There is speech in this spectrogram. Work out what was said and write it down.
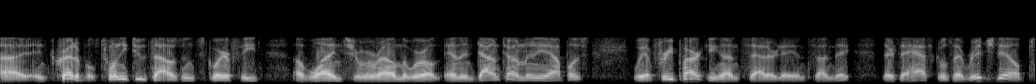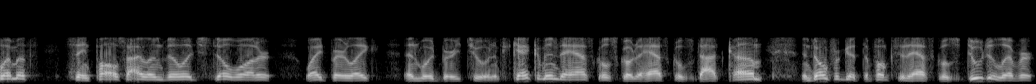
Uh, incredible, 22,000 square feet of wines from around the world. And in downtown Minneapolis, we have free parking on Saturday and Sunday. There's a Haskell's at Ridgedale, Plymouth, St. Paul's Highland Village, Stillwater, White Bear Lake, and Woodbury too. And if you can't come into Haskell's, go to Haskells.com. And don't forget the folks at Haskell's do deliver,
